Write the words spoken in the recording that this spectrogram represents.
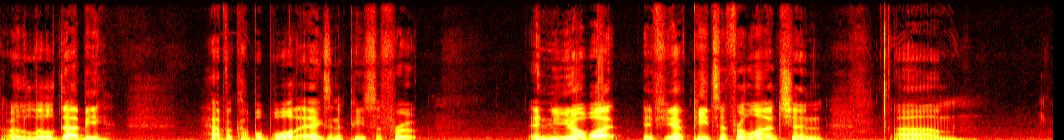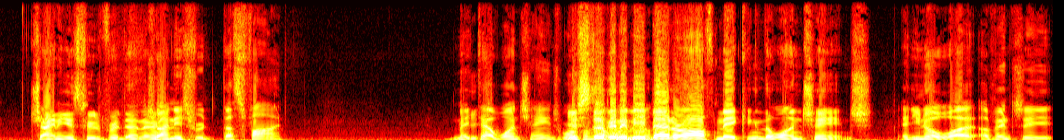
or the little Debbie, have a couple boiled eggs and a piece of fruit. And you know what? If you have pizza for lunch and um, Chinese food for dinner. Chinese food, that's fine. Make that one change. Work You're on still going to be meal. better off making the one change. And you know what? Eventually,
